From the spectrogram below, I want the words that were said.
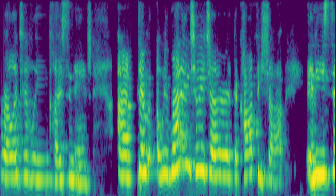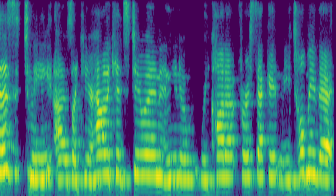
relatively close in age. Um, so we run into each other at the coffee shop, and he says to me, I was like, you know, how are the kids doing? And, you know, we caught up for a second, and he told me that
